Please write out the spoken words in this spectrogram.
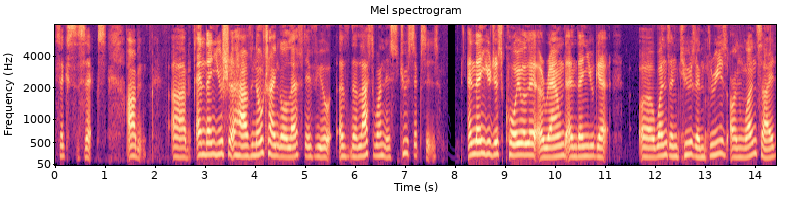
six six. Um, um, and then you should have no triangle left if you if the last one is two sixes. And then you just coil it around and then you get uh, ones and twos and threes on one side,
